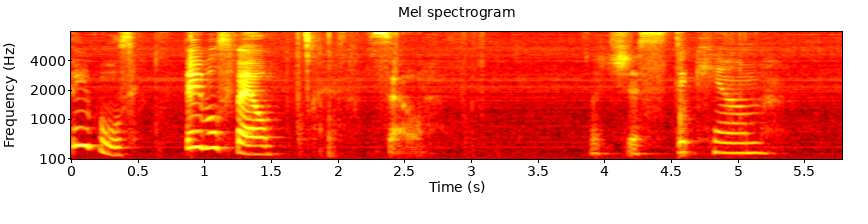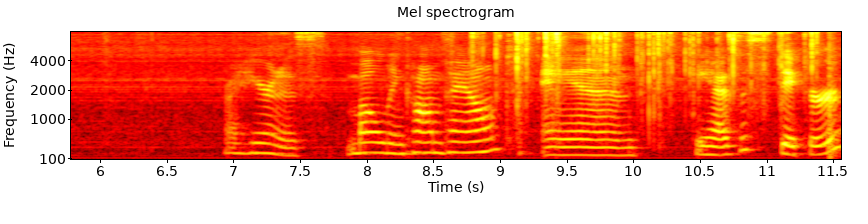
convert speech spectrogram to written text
Beebles Beebles fell so let's just stick him right here in his molding compound and he has a sticker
